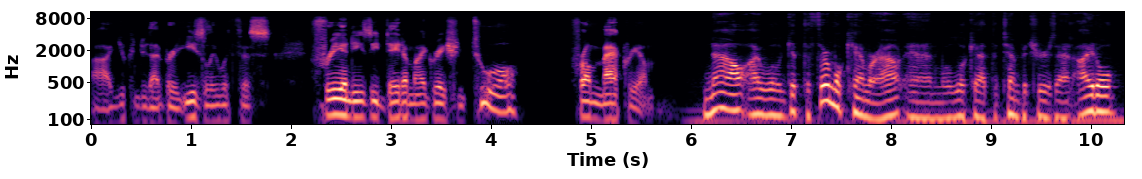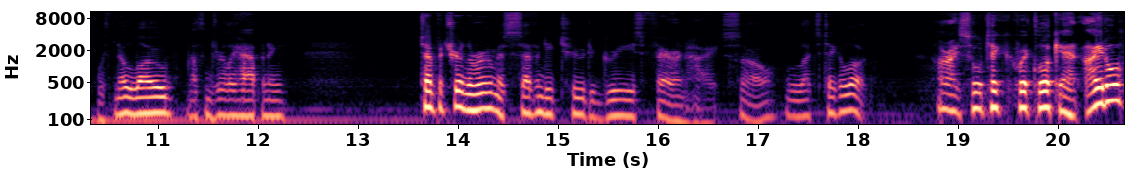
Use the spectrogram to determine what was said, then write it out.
uh, you can do that very easily with this free and easy data migration tool from Macrium. Now I will get the thermal camera out and we'll look at the temperatures at idle with no load. Nothing's really happening. Temperature in the room is 72 degrees Fahrenheit. So let's take a look. All right, so we'll take a quick look at idle.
